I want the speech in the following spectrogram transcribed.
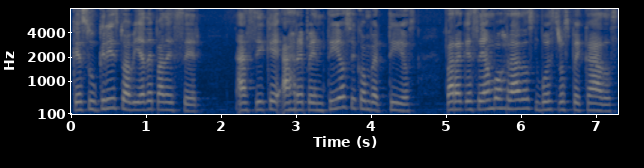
que su Cristo había de padecer. Así que arrepentíos y convertíos, para que sean borrados vuestros pecados,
